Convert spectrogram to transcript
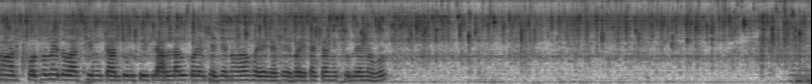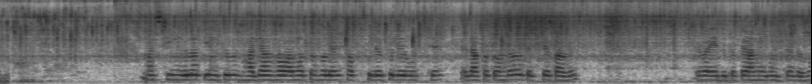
আমার প্রথমে দেওয়া সিমটা দুই পিঠ লাল লাল করে ভেজে নেওয়া হয়ে গেছে, এবার এটাকে আমি তুলে নেব। আমার সিমগুলো কিন্তু ভাজা হওয়ার মতো হলে সব ফুলে ফুলে উঠছে। দেখো তোমরাও দেখতে পাবে। এবার এই দুটোকে আমি উল্টে দেবো।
